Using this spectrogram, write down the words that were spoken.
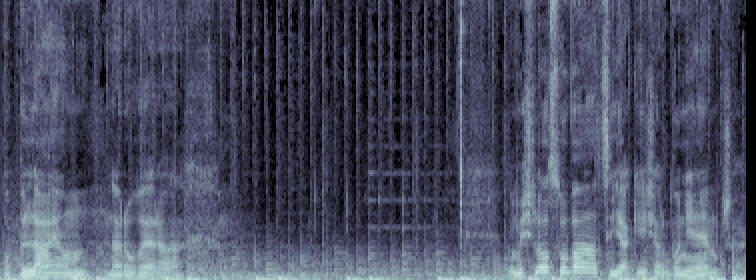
Popylają na rowerach. No myślę o Słowacji jakiejś albo Niemczech.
